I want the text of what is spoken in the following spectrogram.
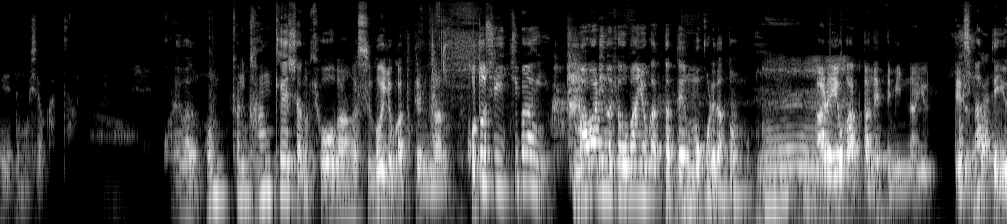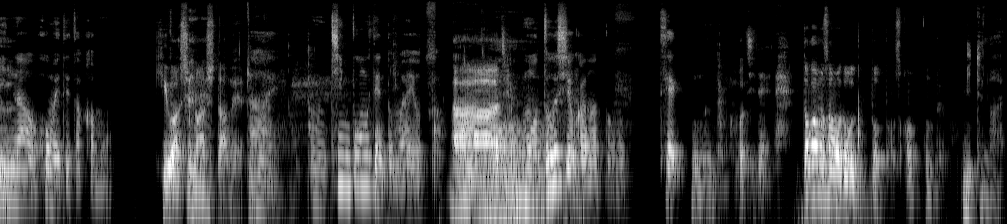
見れて面白かった。これは本当に関係者の評判がすごい良かった点なん、今年一番周りの評判良かった点もこれだと思う。うんあれ良かったねってみんな言ってるなってい確かにみんうな褒めてたかも。気はしましたね。はい。うん、チンポム店と迷った。あー、うんもうどうしようかなと思って、うんうん、こっちで。高山さんはどうだったんですか？見てない。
